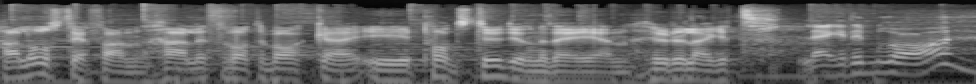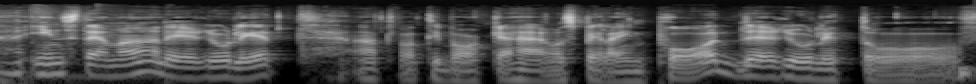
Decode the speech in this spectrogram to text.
Hallå Stefan! Härligt att vara tillbaka i poddstudion med dig igen. Hur är läget? Läget är bra, instämmer. Det är roligt att vara tillbaka här och spela in podd. Det är roligt att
